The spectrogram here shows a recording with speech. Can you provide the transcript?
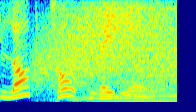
Blog Talk Radio.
